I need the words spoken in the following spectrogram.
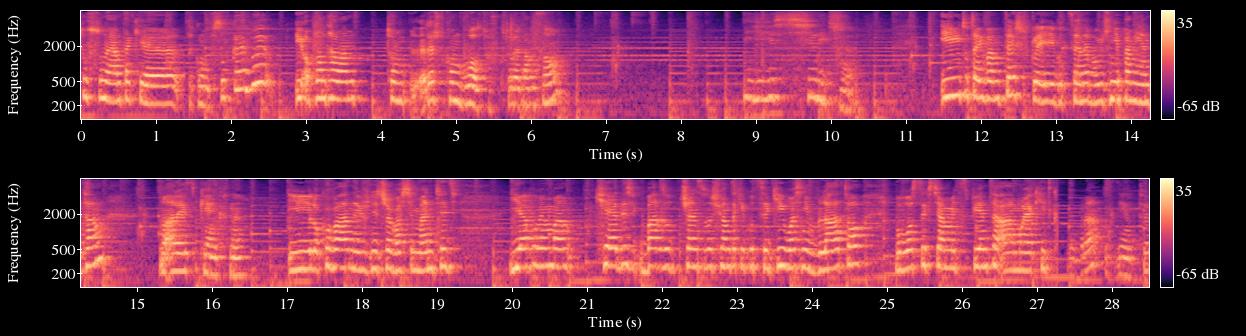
Tu wsunęłam takie, taką wsówkę jakby i oplątałam tą resztką włosów, które tam są. I jest śliczny. I tutaj wam też wkleję jego cenę, bo już nie pamiętam. No ale jest piękny. I lokowany, już nie trzeba się męczyć. Ja powiem wam, kiedyś bardzo często nosiłam takie kucyki właśnie w lato, bo włosy chciałam mieć spięte, a moja kitka... Dobra, zdjęty,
